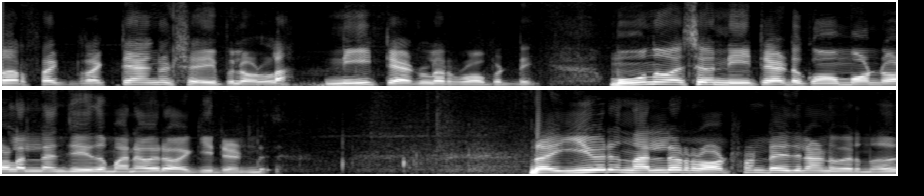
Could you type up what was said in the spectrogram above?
പെർഫെക്റ്റ് റെക്റ്റാങ്കിൾ ഷേപ്പിലുള്ള നീറ്റ് ആയിട്ടുള്ള ഒരു പ്രോപ്പർട്ടി മൂന്ന് വശവും നീറ്റായിട്ട് കോമ്പൗണ്ട് വാളെല്ലാം ചെയ്ത് മനോഹരമാക്കിയിട്ടുണ്ട്. ഇതാ ഈ ഒരു നല്ലൊരു റോഡ് ഫ്രണ്ടേജിലാണ് വരുന്നത്.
